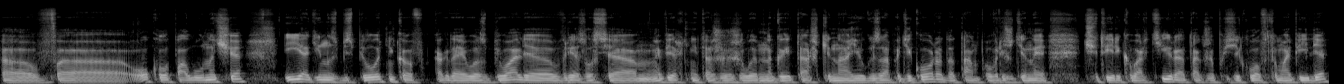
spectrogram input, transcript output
в, около полуночи. И один из беспилотников, когда его сбивали, врезался в верхние этажи жилой многоэтажки на юго-западе города. Там повреждены четыре квартиры, а также посекло автомобили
